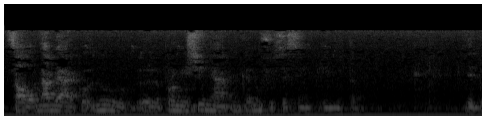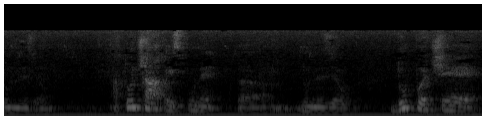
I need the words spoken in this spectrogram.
Sau n-avea, nu, promisiunea încă nu fusese împlinită de Dumnezeu. Atunci îi spune uh, Dumnezeu, după ce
